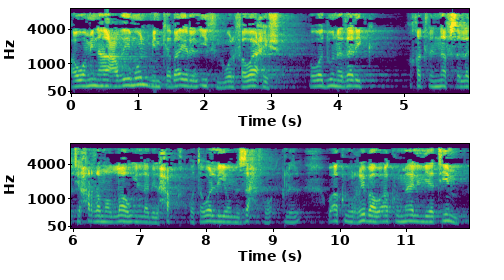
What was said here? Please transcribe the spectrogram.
أو منها عظيم من كبائر الإثم والفواحش ودون ذلك وقتل النفس التي حرم الله إلا بالحق وتولي يوم الزحف وأكل, وأكل الربا وأكل مال اليتيم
